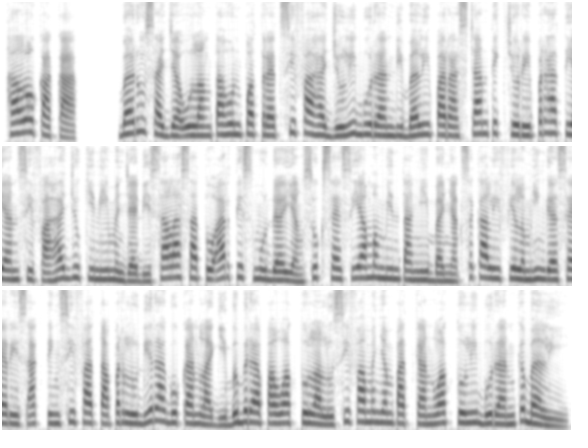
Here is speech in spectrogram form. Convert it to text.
Halo kakak. Baru saja ulang tahun potret Siva haji liburan di Bali paras cantik curi perhatian Siva Haju kini menjadi salah satu artis muda yang sukses ia membintangi banyak sekali film hingga series akting Siva tak perlu diragukan lagi beberapa waktu lalu Siva menyempatkan waktu liburan ke Bali.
